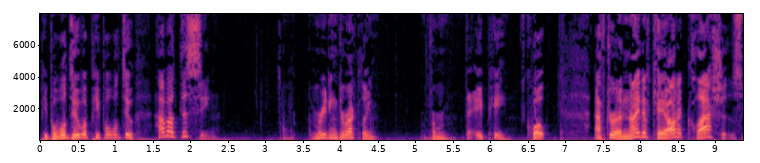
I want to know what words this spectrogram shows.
People will do what people will do. How about this scene? I'm reading directly from the AP. Quote After a night of chaotic clashes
